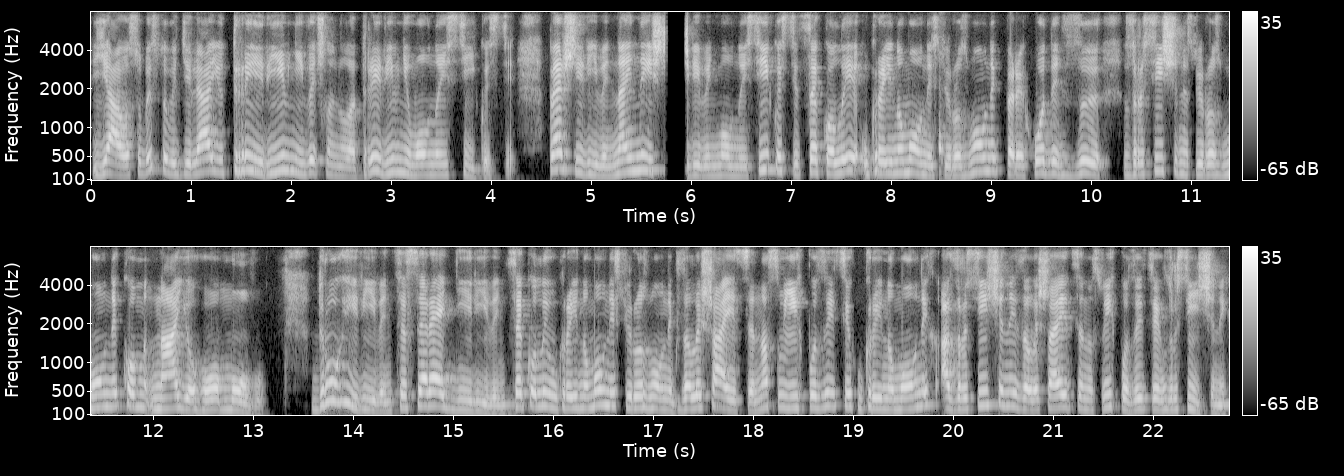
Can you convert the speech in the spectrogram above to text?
я особисто виділяю три рівні, вичленила три рівні мовної стійкості. Перший рівень найнижчий. Рівень мовної стійкості це коли україномовний співрозмовник переходить з зросійщеним співрозмовником на його мову. Другий рівень це середній рівень. Це коли україномовний співрозмовник залишається на своїх позиціях україномовних, а зросійщений залишається на своїх позиціях зросійщених.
